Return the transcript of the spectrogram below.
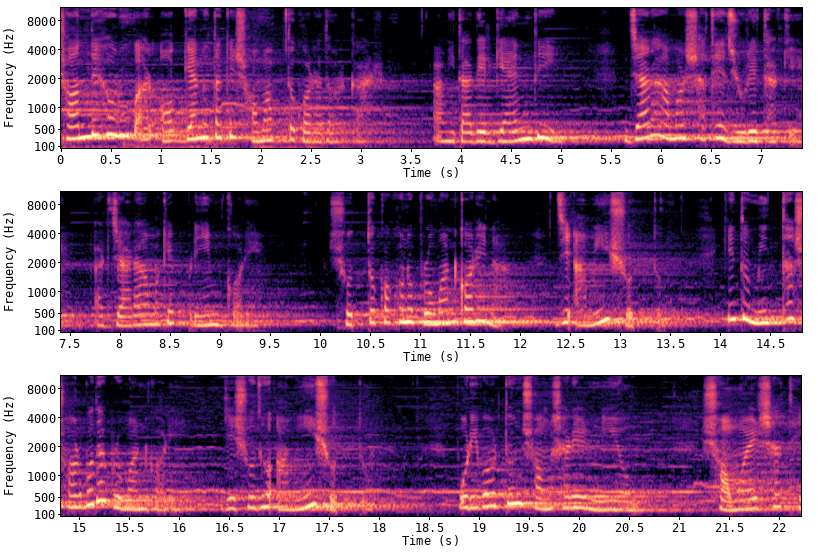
সন্দেহরূপ আর অজ্ঞানতাকে সমাপ্ত করা দরকার। আমি তাদের জ্ঞান দিই, যারা আমার সাথে জুড়ে থাকে আর যারা আমাকে প্রেম করে। সত্য কখনো প্রমাণ করে না যে আমিই সত্য, কিন্তু মিথ্যা সর্বদা প্রমাণ করে যে শুধু আমিই সত্য। পরিবর্তন সংসারের নিয়ম, সময়ের সাথে,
